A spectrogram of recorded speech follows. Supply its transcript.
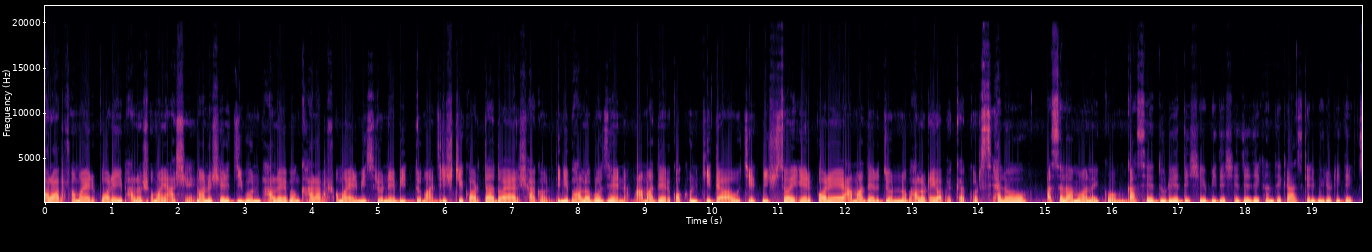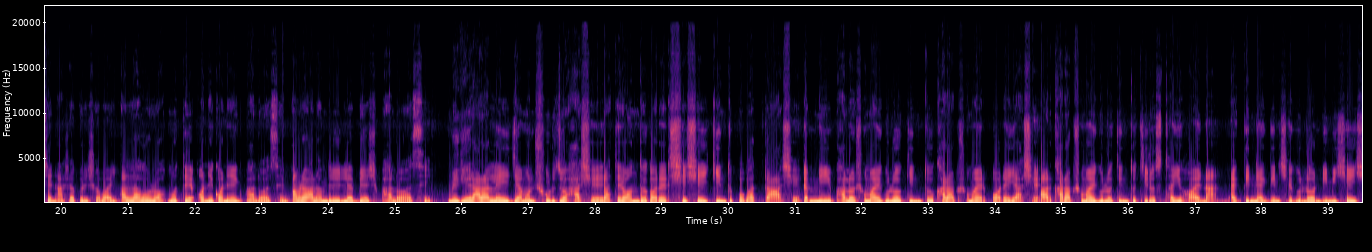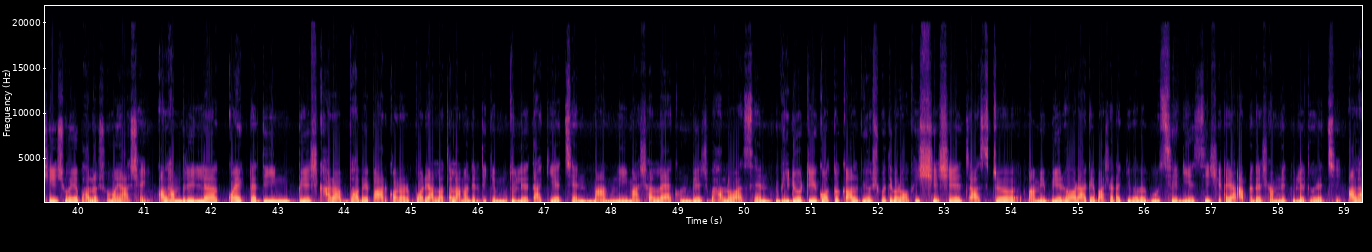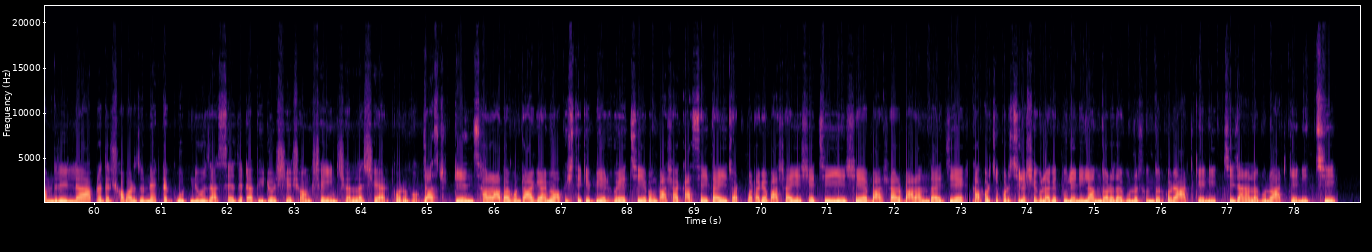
খারাপ সময়ের পরেই ভালো সময় আসে। মানুষের জীবন ভালো এবং খারাপ সময়ের মিশ্রণে বিদ্যমান। সৃষ্টিকর্তা দয়ার সাগর। তিনি ভালো বোঝেন আমাদের কখন কি দেওয়া উচিত। নিশ্চয় এরপরে আমাদের জন্য ভালোটাই অপেক্ষা করছে। হ্যালো, আসসালামু আলাইকুম। কাছে, দূরে, দেশে, বিদেশে যে যেখান থেকে আজকের ভিডিওটি দেখছেন, আশা করি সবাই আল্লাহর রহমতে অনেক অনেক ভালো আছেন। আমরা আলহামদুলিল্লাহ বেশ ভালো আছি। মেঘের আড়ালেই যেমন সূর্য হাসে, রাতের অন্ধকারের শেষেই কিন্তু প্রভাতটা আসে। তেমনি ভালো সময়গুলো কিন্তু খারাপ সময়ের পরেই আসে, আর খারাপ সময়গুলো কিন্তু চিরস্থায়ী হয় না। একদিন না একদিন সেগুলো নিমিষেই শেষ হয়ে ভালো সময় আসেই। আলহামদুলিল্লাহ, কয়েকটা দিন বেশ খারাপভাবে পার করার পরে আল্লাহ তালা আমাদের দিকে তুলে তাকিয়েছেন। মামনি মাসাল্লাহ এখন বেশ ভালো আছেন। ভিডিওটি গতকাল বৃহস্পতিবার অফিস শেষে জাস্ট আমি বের হওয়ার আগে বাসাটা কীভাবে গুছিয়ে নিয়েছি, সেটাই আপনাদের সামনে তুলে ধরেছি। আলহামদুলিল্লাহ, আপনাদের সবার জন্য একটা গুড নিউজ আছে, যেটা ভিডিওর শেষ অংশে ইনশাল্লাহ শেয়ার করব। জাস্ট ট্রেন ছাড়ার আধা ঘণ্টা আগে আমি অফিস থেকে বের হয়েছি এবং বাসা কাছেই তাই ঝটপট আগে বাসায় এসেছি। এসে বাসার বারান্দায় যে কাপড় চোপড় ছিল সেগুলো আগে তুলে নিলাম, দরজাগুলো সুন্দর করে আটকে নিচ্ছি, জানালাগুলো আটকে নিচ্ছি।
